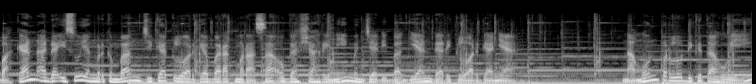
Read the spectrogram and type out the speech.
Bahkan ada isu yang berkembang jika keluarga Barak merasa ogah Syahrini menjadi bagian dari keluarganya. Namun perlu diketahui,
